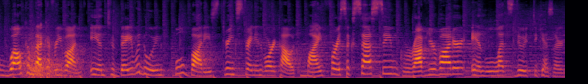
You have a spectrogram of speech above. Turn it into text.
Welcome back everyone and today we're doing full body strength training workout. Mind for a success team, grab your water and let's do it together.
